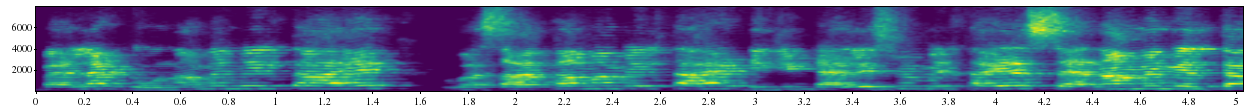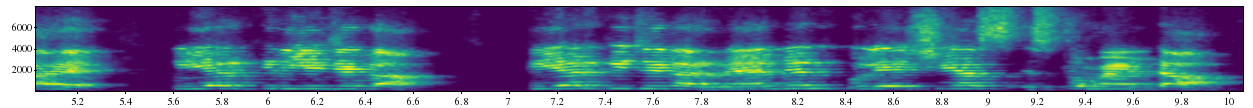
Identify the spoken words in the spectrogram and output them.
बेलाडोना में मिलता है, वसाका में मिलता है, डिजिटैलिस में मिलता है या सेना में मिलता है। क्लियर कीजिएगा। क्लियर कीजिएगा। रेनिन कुलेशियस स्टोमेटा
